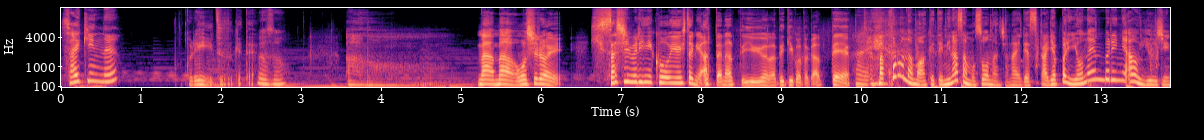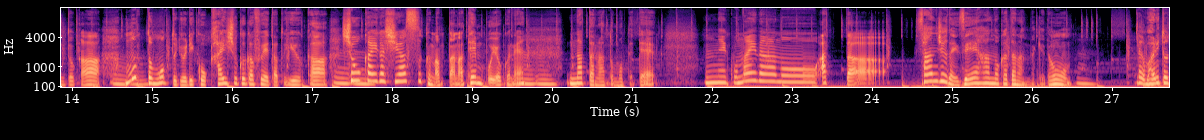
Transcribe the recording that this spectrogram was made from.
最近ねこれいい続けて。どうぞ。あのーまあまあ面白い。久しぶりにこういう人に会ったなっていうような出来事があって、はい。まあ、コロナも明けて皆さんもそうなんじゃないですか。やっぱり4年ぶりに会う友人とか、もっともっとよりこう会食が増えたというか、うんうん。紹介がしやすくなったなテンポよくね、なったなと思ってて。ねこの間あの会った30代前半の方なんだけどだから割と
